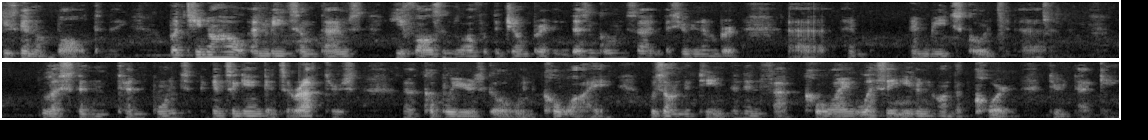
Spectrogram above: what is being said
he's gonna ball tonight. But you know how Embiid sometimes he falls in love with the jumper and doesn't go inside. As you remember, uh, Embiid scored uh, less than ten points against a game against the Raptors a couple years ago when Kawhi was on the team, and in fact, Kawhi wasn't even on the court during that game.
